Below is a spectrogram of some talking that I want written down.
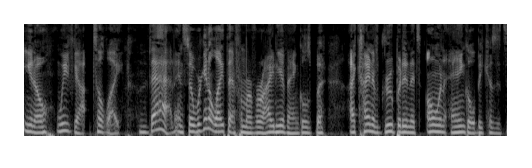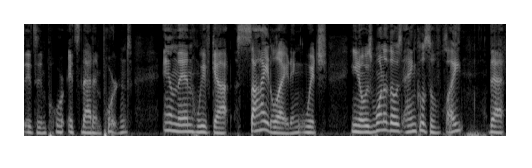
you know, we've got to light that. And so we're going to light that from a variety of angles, but I kind of group it in its own angle because it's it's important it's that important. And then we've got side lighting, which, you know, is one of those angles of light that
